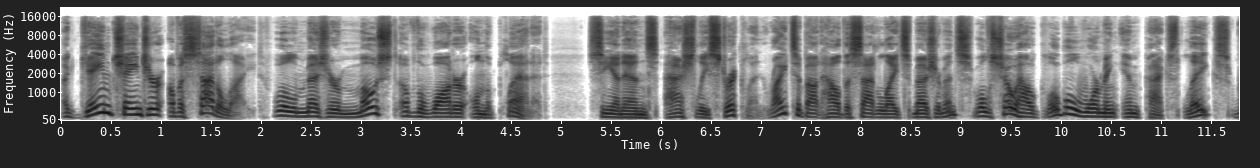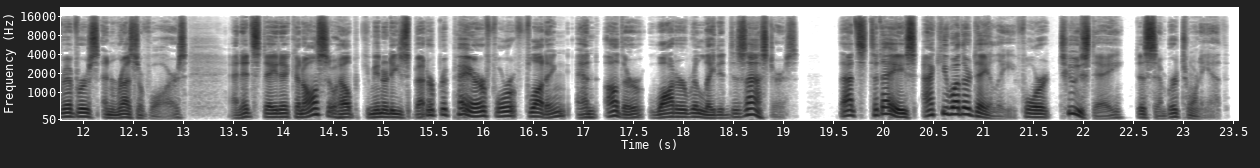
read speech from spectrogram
A game changer of a satellite will measure most of the water on the planet. CNN's Ashley Strickland writes about how the satellite's measurements will show how global warming impacts lakes, rivers, and reservoirs, and its data can also help communities better prepare for flooding and other water related disasters. That's today's AccuWeather Daily for Tuesday, December 20th.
